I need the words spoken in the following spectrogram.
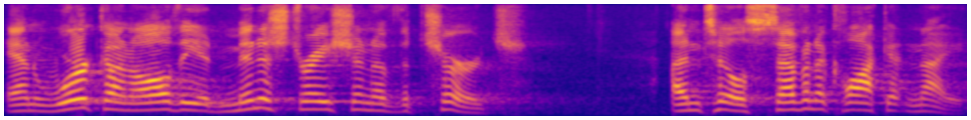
and work on all the administration of the church until 7 o'clock at night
